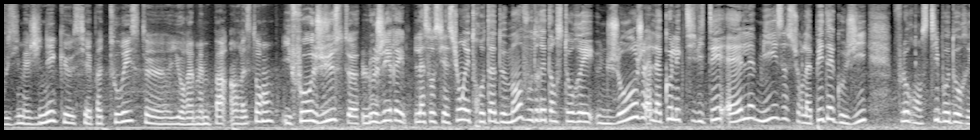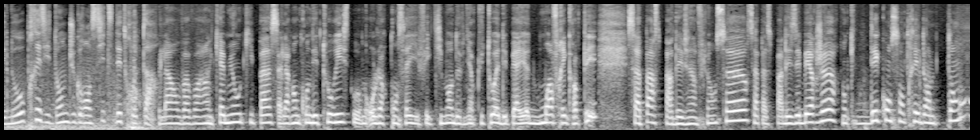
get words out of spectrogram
Vous imaginez que s'il n'y avait pas de touristes, euh, il y aurait même pas un restaurant. Il faut juste le gérer. L'association Etrota Demain voudrait instaurer une jauge. La collectivité, elle, mise sur la pédagogie. Florence Thibaudot-Reynaud, présidente du grand site d'Etrota. Là, on va voir un camion qui passe à la rencontre des touristes. On leur conseille effectivement de venir plutôt à des périodes moins fréquentées. Ça passe par des influenceurs, ça passe par les hébergeurs. Donc déconcentré dans le temps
